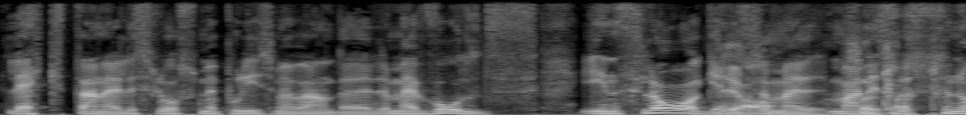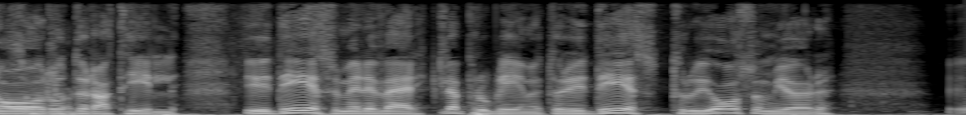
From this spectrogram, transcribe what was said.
läktarna eller slåss med polisen med varandra. De här våldsinslagen Ja, som är, man är så snar att dra till. Det är ju det som är det verkliga problemet och det är det tror jag som gör eh,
